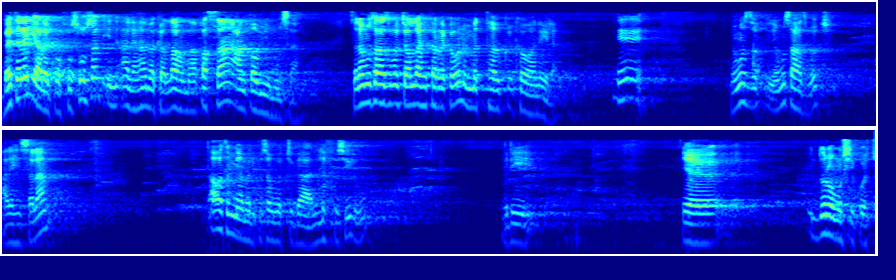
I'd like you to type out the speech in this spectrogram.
በተለይ አለ እኮ ኹሱሰን ኢን አልሃመከ አላሁ ማ ቀሳ አን ቀውሚ ሙሳ ስለ ሙሳ ህዝቦች አላህ የተረከውን የምታውቅ ከሆነ ይላል። የሙሳ ህዝቦች አለይሂ ሰላም ጣዖት የሚያመልኩ ሰዎች ጋር ልፍ ሲሉ እንግዲህ የድሮ ሙሽሪኮች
